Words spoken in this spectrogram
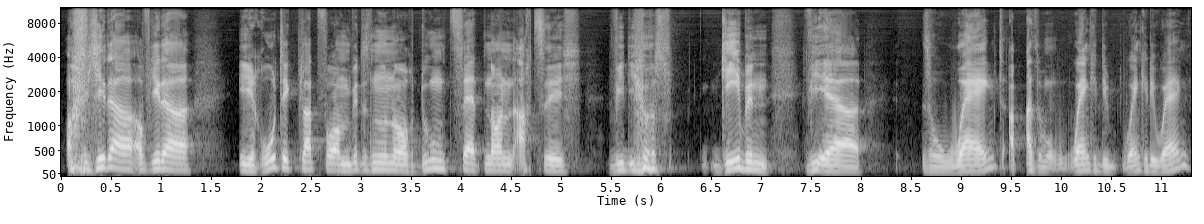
auf jeder, auf jeder Erotikplattform wird es nur noch Doom Z89 Videos geben, wie er so wankt, also wankity, wankity wank,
